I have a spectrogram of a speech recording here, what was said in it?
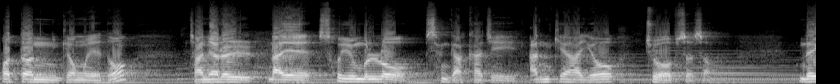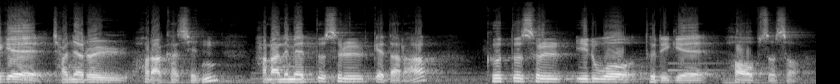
어떤 경우에도 자녀를 나의 소유물로 생각하지 않게 하여 주옵소서. 내게 자녀를 허락하신 하나님의 뜻을 깨달아 그 뜻을 이루어 드리게 하옵소서.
